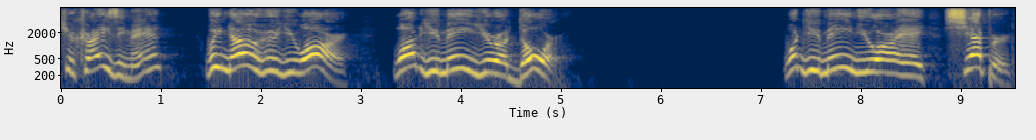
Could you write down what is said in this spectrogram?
You're crazy, man. We know who you are. What do you mean you're a door? What do you mean you are a shepherd?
